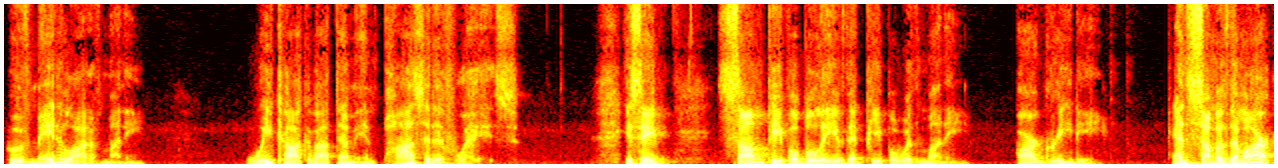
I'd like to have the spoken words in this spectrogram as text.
who have made a lot of money, we talk about them in positive ways. You see, some people believe that people with money are greedy. And some of them are.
